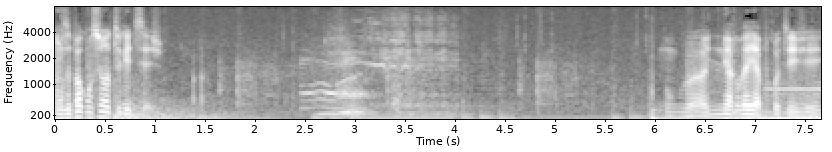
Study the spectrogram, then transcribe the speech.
On n'est pas conscient d'atelier de siège. Voilà. Donc voilà, une merveille à protéger.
